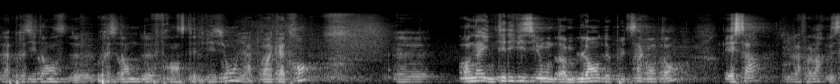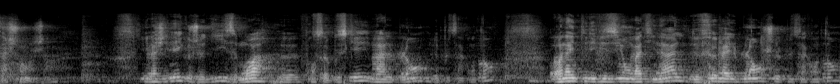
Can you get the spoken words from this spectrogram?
la présidente de France Télévisions, il y a 3 4 ans. Euh, on a une télévision d'hommes blancs de plus de 50 ans, et ça, il va falloir que ça change. Hein. Imaginez que je dise, moi, euh, François Bousquet, mâle blanc de plus de 50 ans, on a une télévision matinale de femelles blanches de plus de 50 ans.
